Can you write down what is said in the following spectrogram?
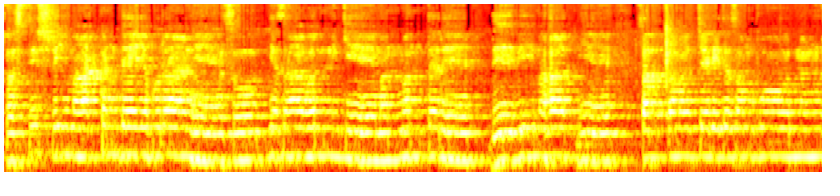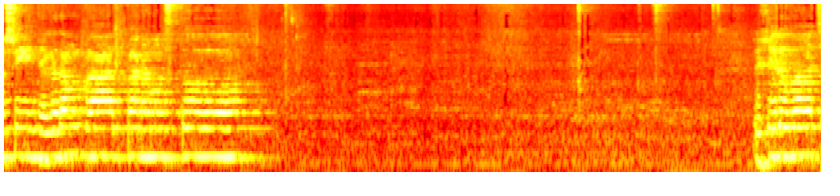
स्वस्ति श्रीमार्कण्डेयपुराणे सूर्यसावर्णिके मन्वन्तरे देवी महात्म्ये सप्तमचरितसम्पूर्णं श्रीजगदम्बार्पणमस्तु। ऋषिरुवाच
